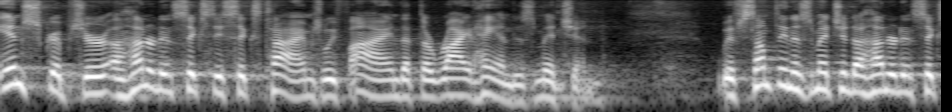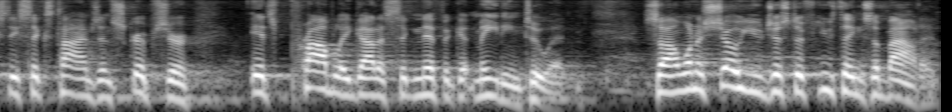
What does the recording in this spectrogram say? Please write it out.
in Scripture, 166 times we find that the right hand is mentioned. If something is mentioned 166 times in Scripture, it's probably got a significant meaning to it. So I want to show you just a few things about it.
